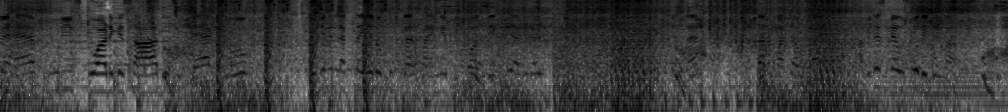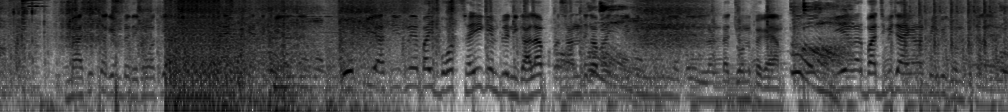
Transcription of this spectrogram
में है पूरी स्क्वाड के साथ। ब्लैक लोग मुझे नहीं लगता ये लोग कुछ कर पाएँगे बिकॉज़ देखिए, अभी सर मचा हुआ है। अभी जस्ट मैं उसको देखूँगा। मैं आशीष का गेम पे देखूँगा कि कैसे खेलते हैं। ओपी आशीष ने भाई बहुत सही गेम प्ले निकाला प्रशांत का भाई लेकिन मुझे लगता ये लंडा जोन पे गया। ये अगर बच भी जाएगा ना फिर भी जोन पे चला जाएगा।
